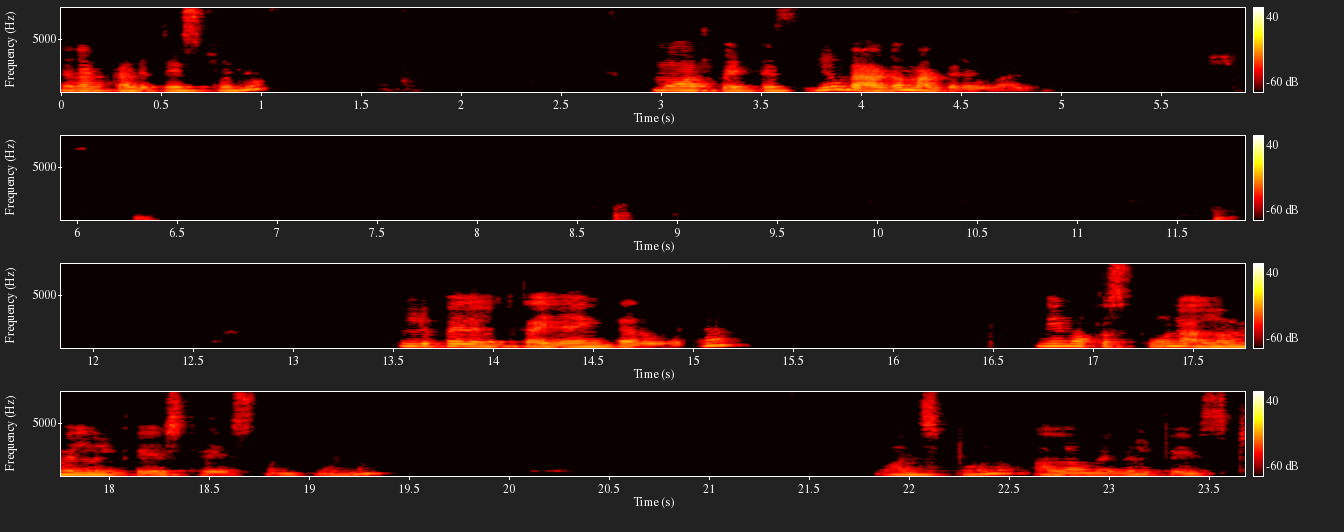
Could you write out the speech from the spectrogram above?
ఇలా కలిపేసుకొని మూత పెట్టేసుకుని బాగా మగ్గనివ్వాలి. ఉల్లిపాయలు ఫ్రై అయిన తర్వాత నేను ఒక స్పూన్ అల్లం వెల్లుల్లి పేస్ట్ వేసుకుంటున్నాను. వన్ స్పూన్ అల్లం వెల్లుల్లి పేస్ట్.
